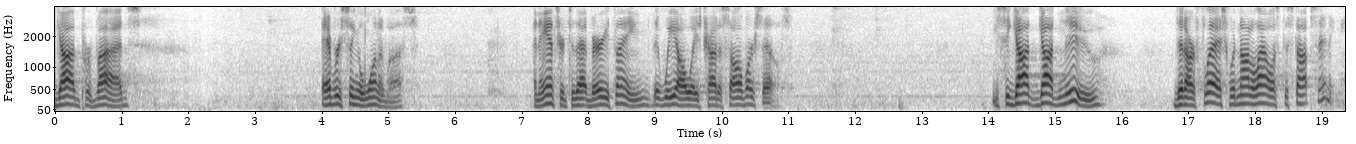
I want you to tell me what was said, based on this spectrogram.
God provides every single one of us an answer to that very thing that we always try to solve ourselves. You see, God, God knew that our flesh would not allow us to stop sinning.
